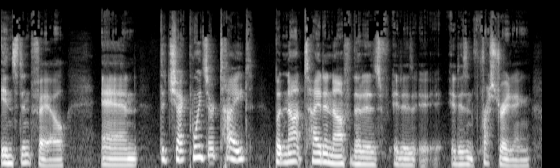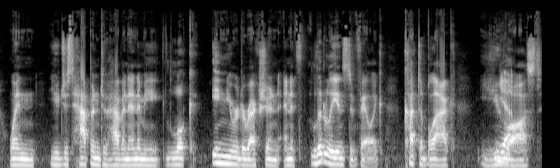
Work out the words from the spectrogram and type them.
instant fail, and the checkpoints are tight, but not tight enough that it is it is it, it isn't frustrating when you just happen to have an enemy look in your direction and it's literally instant fail like cut to black you Yeah. lost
